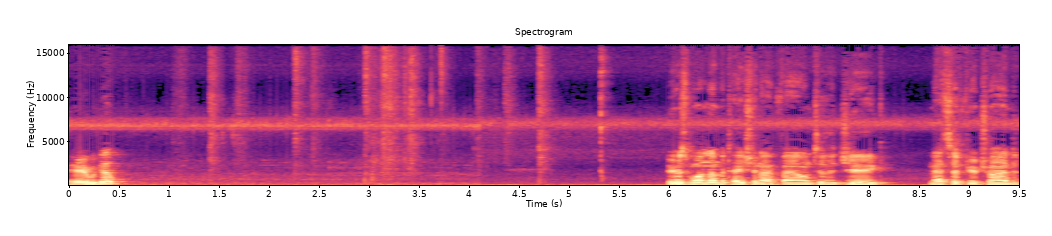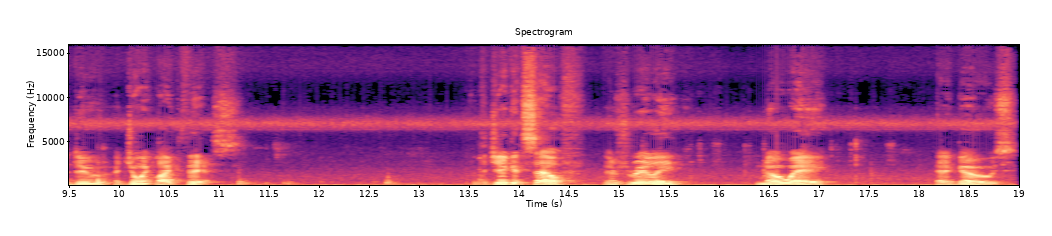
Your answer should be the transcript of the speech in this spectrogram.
There we go. There's one limitation I found to the jig, and that's if you're trying to do a joint like this. But the jig itself, there's really no way that it goes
